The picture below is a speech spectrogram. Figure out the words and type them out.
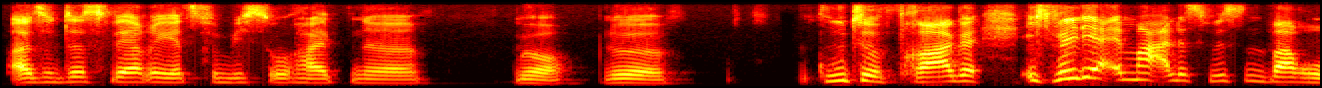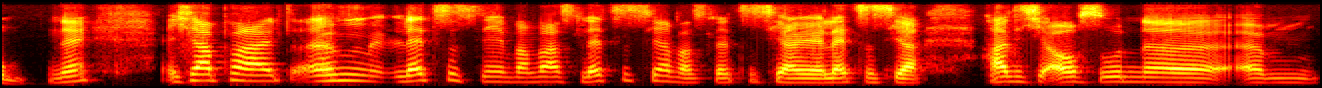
Also das wäre jetzt für mich so halt eine, ja, eine gute Frage. Ich will ja immer alles wissen, warum. Ne? Ich habe halt ähm, letztes, nee, wann war es letztes Jahr? Was letztes Jahr? Ja, letztes Jahr hatte ich auch so eine ähm,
